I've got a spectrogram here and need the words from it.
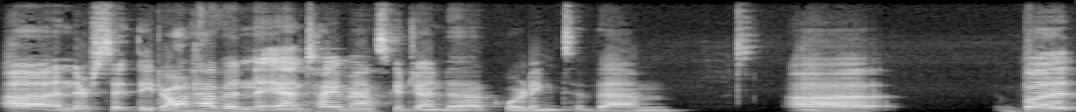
Uh, and they're they don't have an anti-mask agenda according to them. Uh, but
